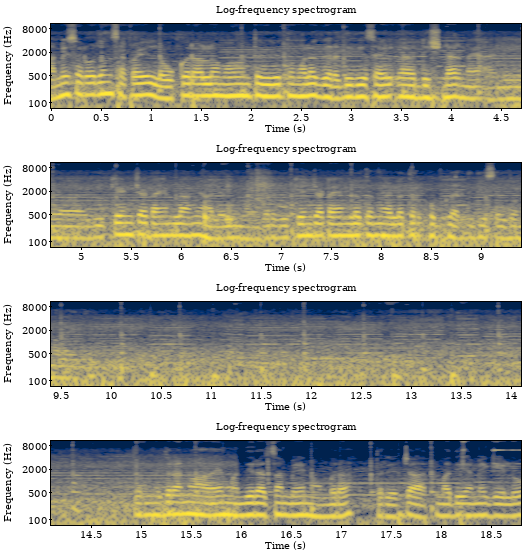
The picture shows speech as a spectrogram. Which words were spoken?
आम्ही सर्वजण सकाळी लवकर आलो म्हणून तर इथे तुम्हाला गर्दी दिसायला दिसणार नाही. आणि विकेंडच्या टाईमला आम्ही आलेलो नाही. तर विकेंडच्या टाईमला तुम्ही आलं तर खूप गर्दी दिसेल तुम्हाला इथे. मित्रांनो हा आहे मंदिराचा मेन उंबरा तर याच्या आतमध्ये आम्ही गेलो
